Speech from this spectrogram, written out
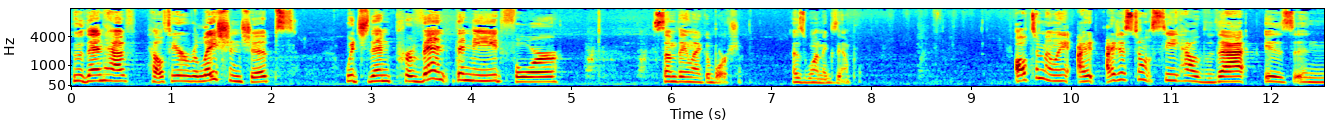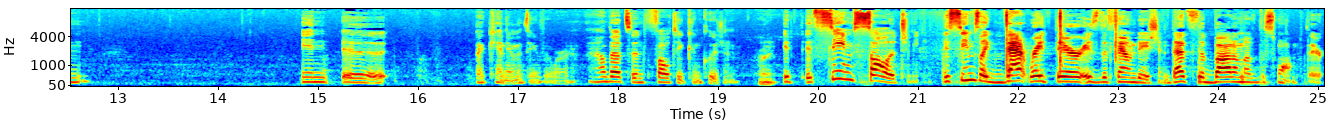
who then have healthier relationships, which then prevent the need for something like abortion, as one example. Ultimately, I, I just don't see how that is an in uh, I can't even think of the word. How that's a faulty conclusion. Right. It it seems solid to me. It seems like that right there is the foundation. That's the bottom of the swamp there.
